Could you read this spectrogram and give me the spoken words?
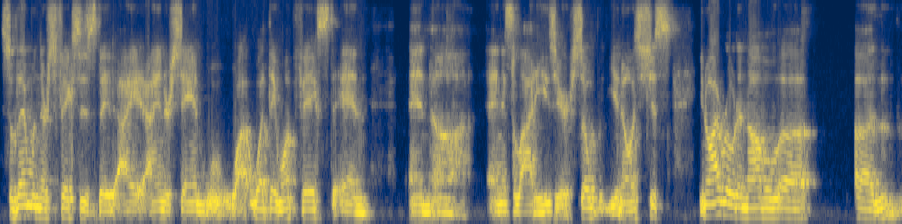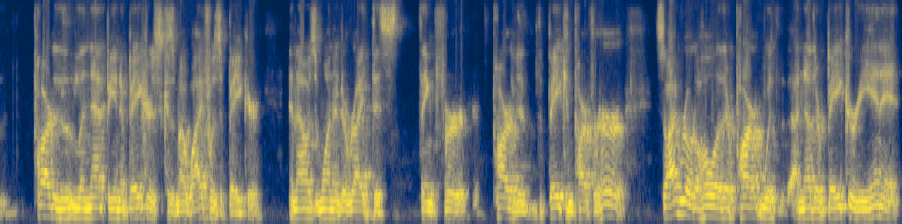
so then when there's fixes that I I understand what what they want fixed, and and uh, and it's a lot easier. So you know, it's just you know, I wrote a novel. Uh, uh, part of the Lynette being a baker is because my wife was a baker, and I was wanted to write this thing for part of the, the bacon part for her. So I wrote a whole other part with another bakery in it,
